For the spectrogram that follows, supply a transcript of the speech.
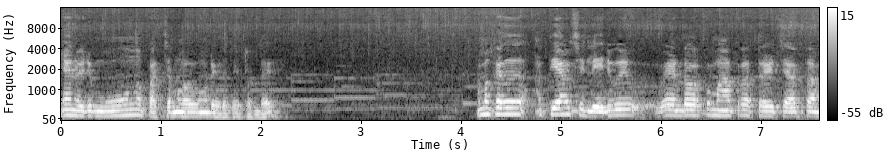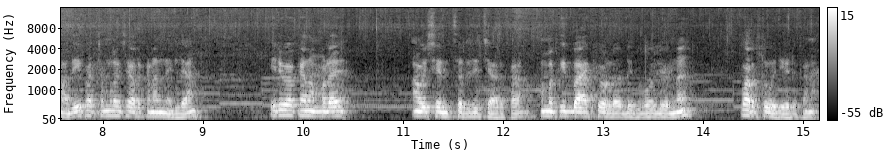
ഞാനൊരു മൂന്ന് പച്ചമുളകും കൂടി എടുത്തിട്ടുണ്ട്. നമുക്കത് അത്യാവശ്യമില്ല. എരിവ് വേണ്ടവർക്ക് മാത്രം അത്ര ചേർത്താൽ മതി. പച്ചമുളക് ചേർക്കണമെന്നില്ല. എരിവൊക്കെ നമ്മുടെ ആവശ്യമനുസരിച്ച് ചേർക്കാം. നമുക്ക് ഈ ബാക്കിയുള്ളത് ഇതുപോലെ ഒന്ന് വറുത്ത് കോരിയെടുക്കണം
